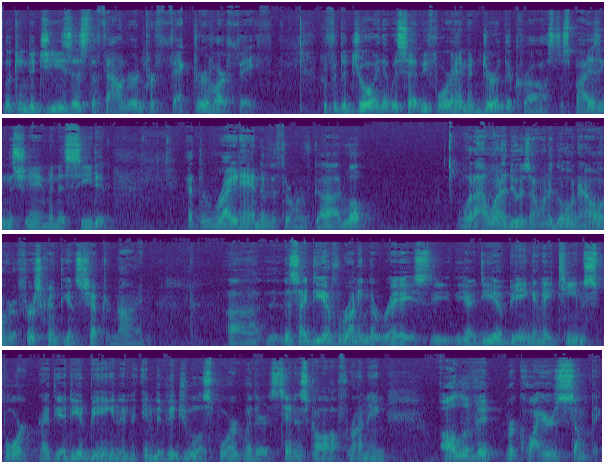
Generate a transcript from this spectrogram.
looking to Jesus, the founder and perfecter of our faith, who for the joy that was set before him endured the cross, despising the shame, and is seated at the right hand of the throne of God. Well, what I want to do is I want to go now over to 1 Corinthians chapter 9. Uh, this idea of running the race, the, the idea of being in a team sport, right? The idea of being in an individual sport, whether it's tennis, golf, running, all of it requires something.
